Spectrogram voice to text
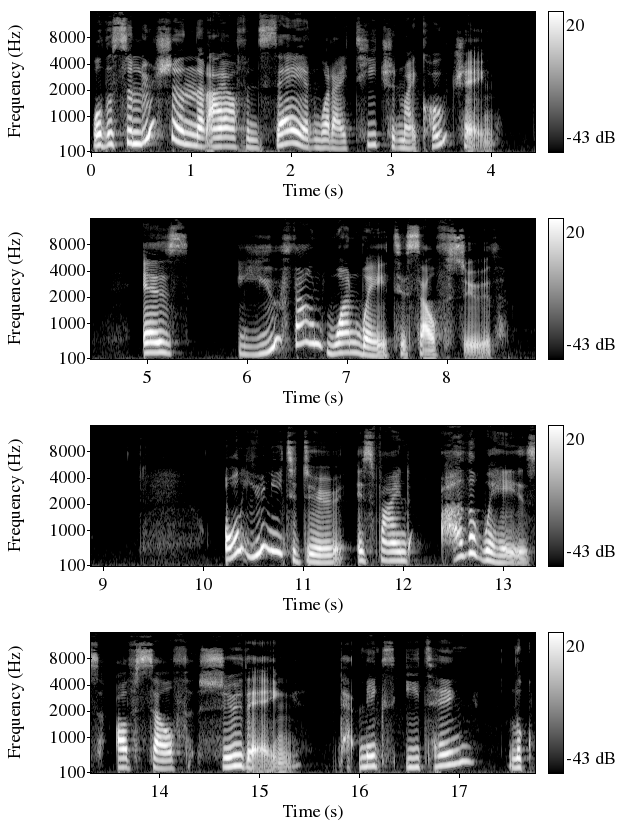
Well, the solution that I often say and what I teach in my coaching is you found one way to self soothe. All you need to do is find other ways of self soothing that makes eating look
